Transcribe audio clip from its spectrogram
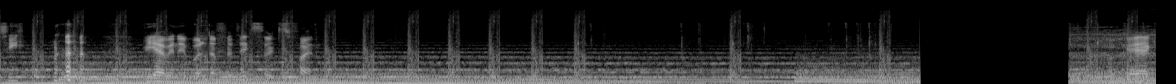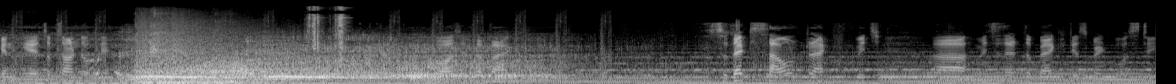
See, we have enabled the physics so it's fun. Okay, I can hear some sound okay. Was in the back so that soundtrack which uh, which is at the back it is quite ghosty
